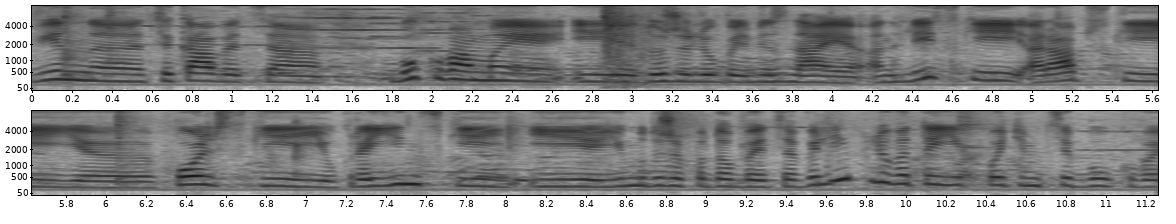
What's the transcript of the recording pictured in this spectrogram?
він е, цікавиться буквами і дуже любить. Він знає англійський, арабський, е, польський, український, і йому дуже подобається виліплювати їх потім ці букви.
